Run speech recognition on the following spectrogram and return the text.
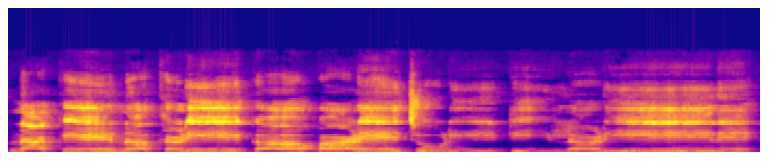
નાકે નથડી કપાળે ચોળી ટીલડી રે.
